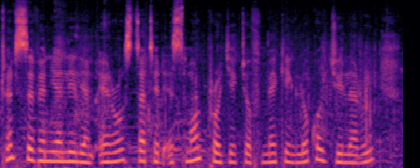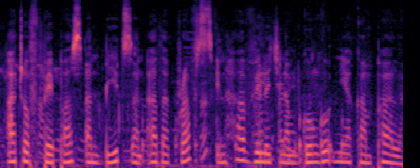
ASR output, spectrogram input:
Twenty-seven-year Lillian Arrow started a small project of making local jewelry out of papers and beads and other crafts in her village Namgongo near Kampala.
